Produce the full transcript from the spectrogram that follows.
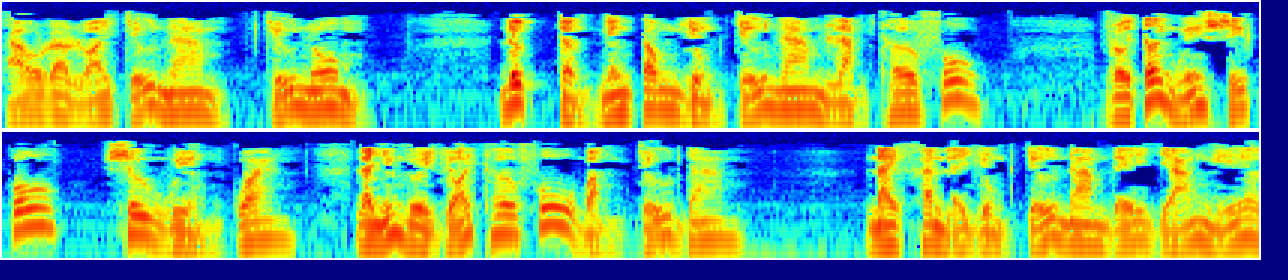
tạo ra loại chữ Nam, chữ Nôm. Đức Trần Nhân Tông dùng chữ Nam làm thơ phú. Rồi tới Nguyễn Sĩ Cố, Sư Quyền Quang là những người giỏi thơ phú bằng chữ Nam. Nay khanh lại dùng chữ nam để giảng nghĩa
